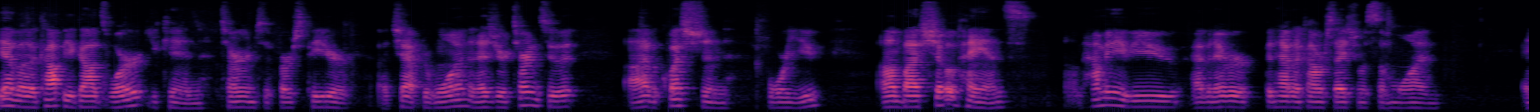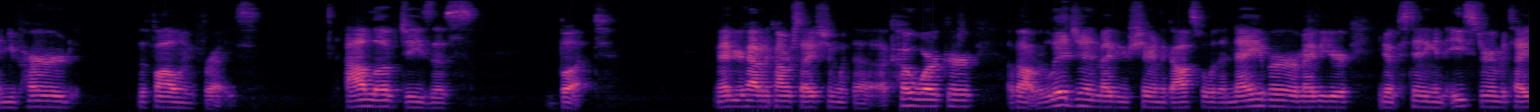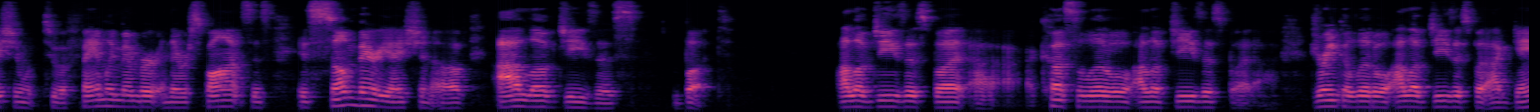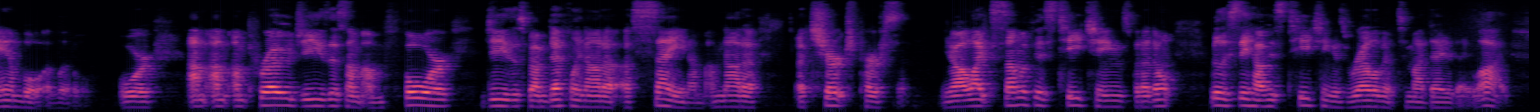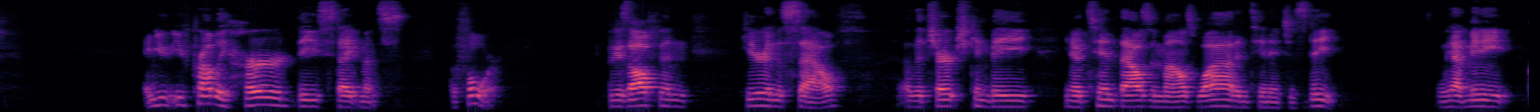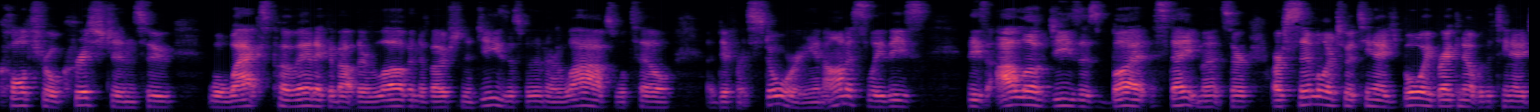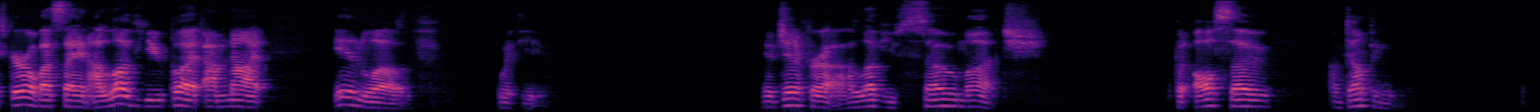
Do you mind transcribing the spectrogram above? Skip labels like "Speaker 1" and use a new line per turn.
If you have a copy of God's Word, you can turn to 1 Peter uh, chapter 1. And as you're turning to it, I have a question for you. Um, by show of hands, um, how many of you have ever been having a conversation with someone and you've heard the following phrase I love Jesus, but. Maybe you're having a conversation with a, a coworker about religion. Maybe you're sharing the gospel with a neighbor, or maybe you're, you know, extending an Easter invitation to a family member, and their response is is some variation of "I love Jesus, but." I love Jesus, but I, I cuss a little. I love Jesus, but I drink a little. I love Jesus, but I gamble a little. Or I'm, I'm, I'm pro Jesus. I'm, I'm for Jesus, but I'm definitely not a, a saint. I'm, I'm not a, a church person. You know, I like some of his teachings, but I don't really see how his teaching is relevant to my day to day life. And you, you've probably heard these statements before. Because often here in the South, uh, the church can be, you know, 10,000 miles wide and 10 inches deep. We have many cultural Christians who will wax poetic about their love and devotion to Jesus, but then their lives will tell a different story. And honestly, these these I love Jesus but statements are, are similar to a teenage boy breaking up with a teenage girl by saying, I love you, but I'm not in love with you. You know, Jennifer, I, I love you so much, but also I'm dumping you.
